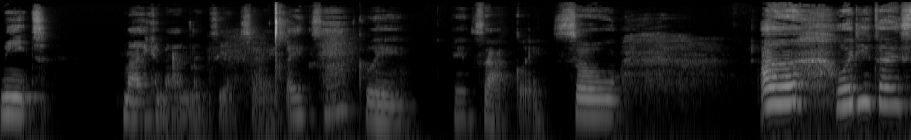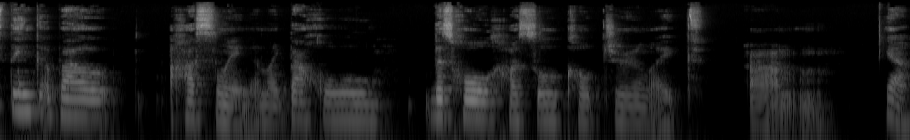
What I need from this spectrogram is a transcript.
meet my commandments. Yeah, sorry. Exactly. Exactly. So uh what do you guys think about hustling and like that whole this whole hustle culture like um yeah.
